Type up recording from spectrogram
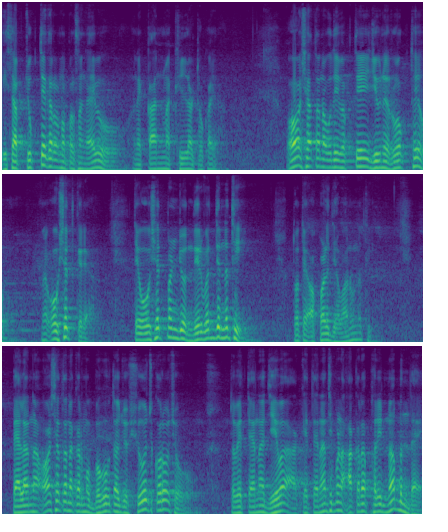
હિસાબ ચૂકતે કરવાનો પ્રસંગ આવ્યો અને કાનમાં ખિલ્લા ઠોકાયા. અશાતાના ઉદય વખતે જીવને રોગ થયો અને ઔષધ કર્યા. તે ઔષધ પણ જો નિર્વદ્ય નથી, તો તે અફળ જવાનું નથી. પહેલાંના અશાતાના કર્મો ભોગવતા જો શોચ કરો છો, તો હવે તેના જેવા કે તેનાથી પણ આકરા ફરી ન બંધાય.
